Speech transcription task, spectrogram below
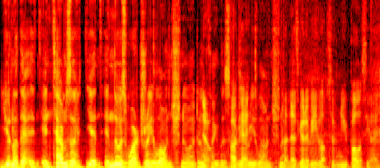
you know, the, in terms of in those words, relaunch. No, I don't No. think there's going to Okay. be a relaunch. No. But there's going to be lots of new policy ideas.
